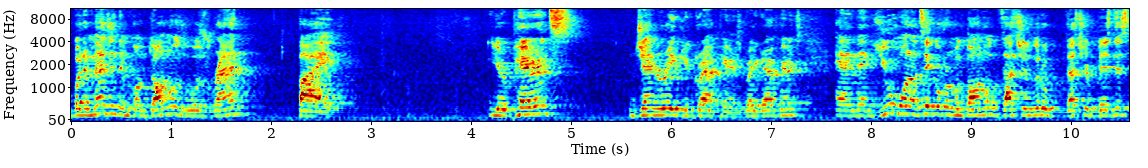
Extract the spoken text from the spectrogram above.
But imagine if McDonald's was ran by your parents, generate your grandparents, great grandparents, and then you want to take over McDonald's. That's your little, that's your business,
